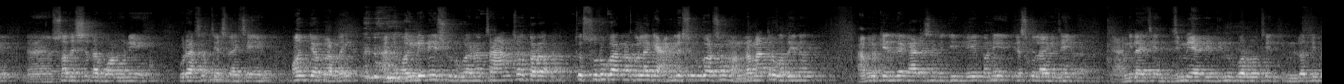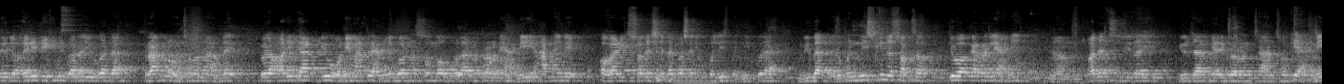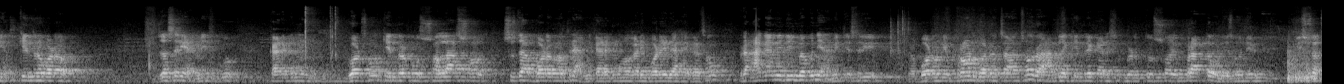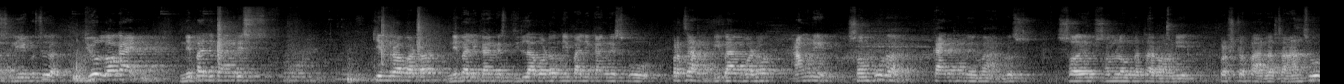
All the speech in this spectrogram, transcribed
सदस्यता बनाउने कुरा छ त्यसलाई चाहिँ अन्त्य गर्दै हामी अहिले नै सुरु गर्न चाहन्छौँ तर त्यो सुरु गर्नको लागि हामीले सुरु गर्छौँ भनेर मात्र हुँदैन। हाम्रो केन्द्रीय कार्य समितिले पनि त्यसको लागि चाहिँ हामीलाई चाहिँ जिम्मेवारी दिनु पर्यो चाहिँ ल तिमीहरूले अहिलेदेखि नै गर यो गर्दा राम्रो हुन्छ भनेर हामीलाई एउटा अधिकार दियो भने मात्रै हामीले गर्न सम्भव होला नत्र भने हामी आफैले अगाडि सदस्यता कसरी खोलिस् भन्ने कुरा विवादहरू पनि निस्किन सक्छ। त्यो कारणले हामी अध्यक्षजीलाई यो जानकारी गराउन चाहन्छौँ कि हामी केन्द्रबाट जसरी हामी कार्यक्रम गर्छौँ केन्द्रको सल्लाह सुझावबाट मात्रै हामी कार्यक्रम अगाडि बढाइरहेका छौँ र आगामी दिनमा पनि हामी त्यसरी बढाउने प्रण गर्न चाहन्छौँ र हामीलाई केन्द्रीय कार्य समितिबाट त्यो सहयोग प्राप्त हुनेछ भन्ने विश्वास लिएको छु र यो लगायत नेपाली काङ्ग्रेस केन्द्रबाट नेपाली काङ्ग्रेस जिल्लाबाट नेपाली काङ्ग्रेसको प्रचार विभागबाट आउने सम्पूर्ण कार्यक्रममा हाम्रो सहयोग संलग्नता रहने प्रश्न पार्न चाहन्छु।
